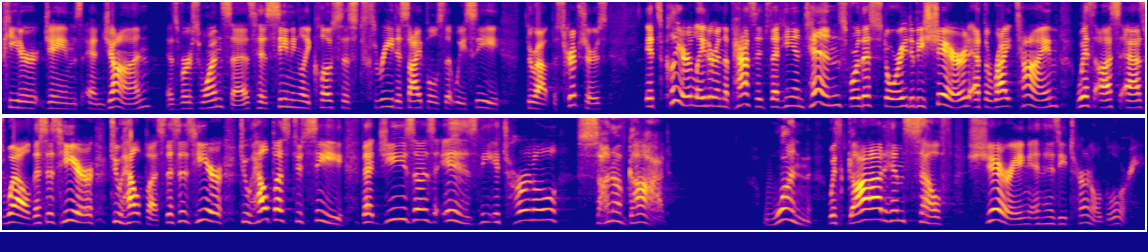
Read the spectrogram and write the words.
Peter, James, and John, as verse 1 says, his seemingly closest three disciples that we see throughout the scriptures, it's clear later in the passage that he intends for this story to be shared at the right time with us as well. This is here to help us. This is here to help us to see that Jesus is the eternal Son of God, one with God Himself sharing in His eternal glory.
